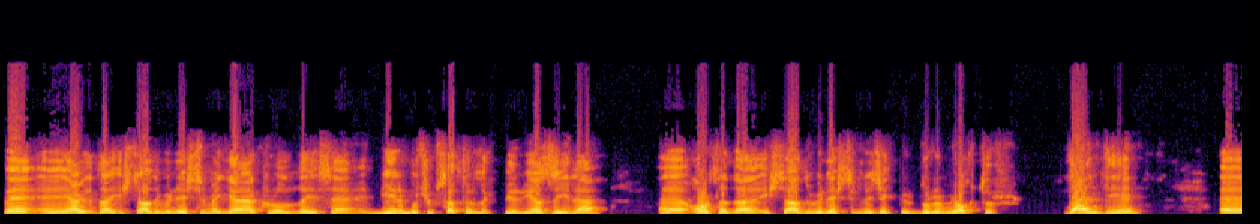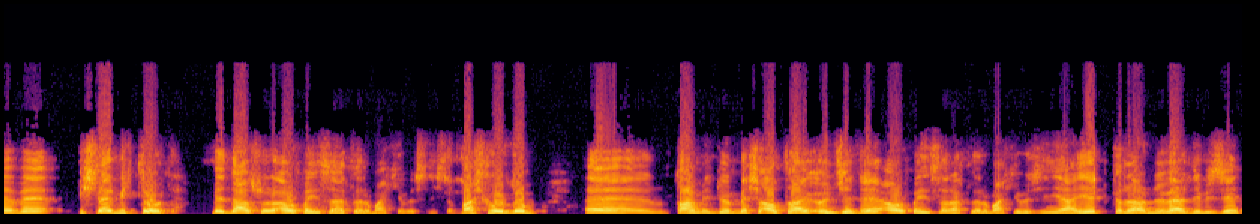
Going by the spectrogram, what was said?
Ve e, Yargıtay İştihadi Birleştirme Genel Kurulu'nda ise bir buçuk satırlık bir yazıyla e, ortada iştihadı birleştirilecek bir durum yoktur dendi. E, ve işler bitti orada. Ve daha sonra Avrupa İnsan Hakları Mahkemesi'ne işte başvurdum. E, tahmin ediyorum 5-6 ay önce de Avrupa İnsan Hakları Mahkemesi nihayet kararını verdi. Bizi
